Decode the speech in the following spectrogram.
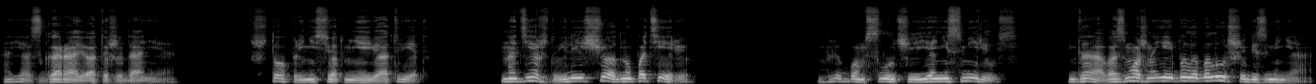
а я сгораю от ожидания. Что принесет мне ее ответ? Надежду или еще одну потерю? В любом случае, я не смирюсь. Да, возможно, ей было бы лучше без меня,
